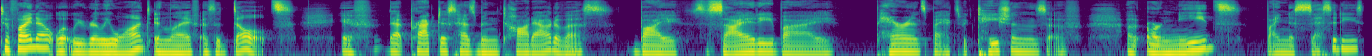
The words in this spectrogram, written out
to find out what we really want in life as adults, if that practice has been taught out of us by society, by parents, by expectations of uh, or needs, by necessities.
